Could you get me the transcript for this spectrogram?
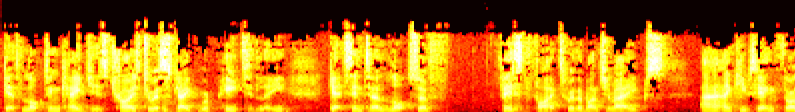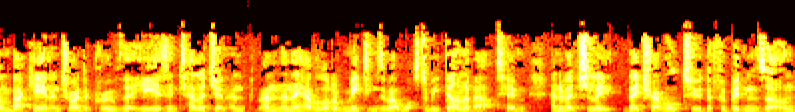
gets locked in cages, tries to escape repeatedly, gets into lots of fist fights with a bunch of apes. Uh, and keeps getting thrown back in and trying to prove that he is intelligent and, and then they have a lot of meetings about what's to be done about him and eventually they travel to the forbidden zone,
